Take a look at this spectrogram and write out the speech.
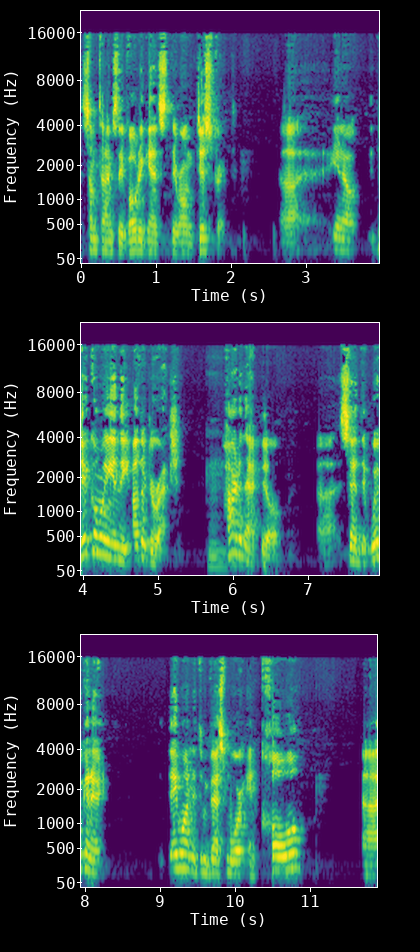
sometimes they vote against their own district. Uh, you know, they're going in the other direction. Mm. Part of that bill uh, said that we're going to, they wanted to invest more in coal uh,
